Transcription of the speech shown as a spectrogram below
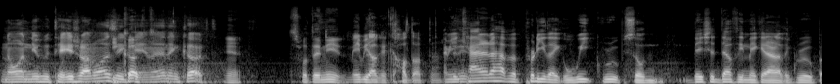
No one knew who Tajon was. He He, came in and cooked. Yeah, That's what they need. Maybe I'll get called up then. I mean, Canada have a pretty like weak group, so they should definitely make it out of the group.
